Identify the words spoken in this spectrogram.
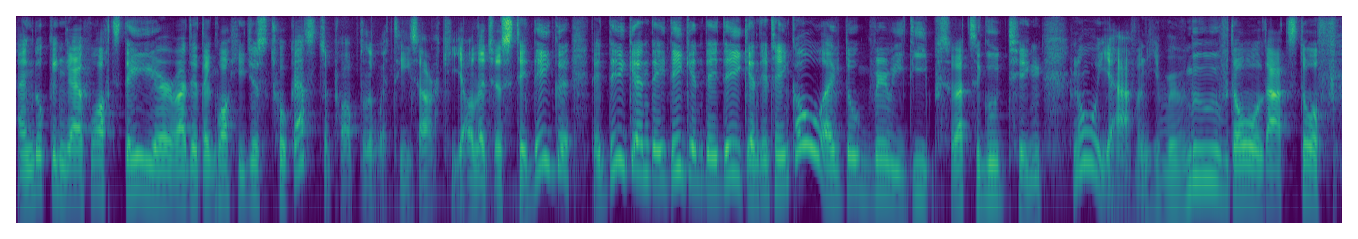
and looking at what's there rather than what you just took. That's the problem with these archaeologists. They dig, they dig, and they dig and they dig and they think, oh, I've dug very deep, so that's a good thing. No, you haven't. You removed all that stuff.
